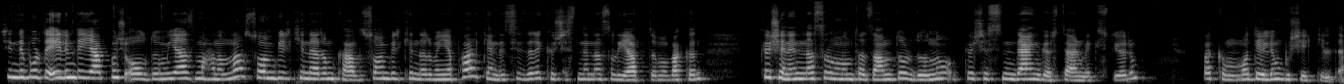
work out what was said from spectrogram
Şimdi burada elimde yapmış olduğum yazma hanımlar son bir kenarım kaldı. Son bir kenarımı yaparken de sizlere köşesinde nasıl yaptığımı bakın köşenin nasıl muntazam durduğunu köşesinden göstermek istiyorum. Bakın modelim bu şekilde.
